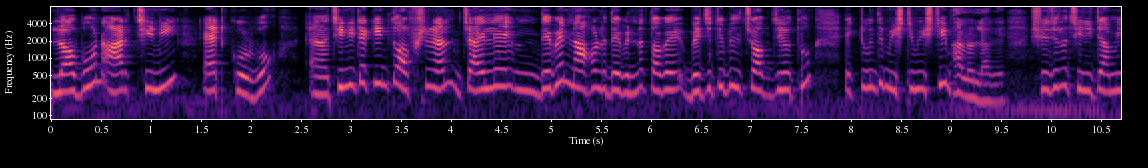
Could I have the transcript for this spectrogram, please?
লবণ আর চিনি অ্যাড করব। চিনিটা কিন্তু অপশনাল চাইলে দেবেন, না হলে দেবেন না। তবে ভেজিটেবিল চপ যেহেতু, একটু কিন্তু মিষ্টি মিষ্টি ভালো লাগে। সেই জন্য চিনিটা আমি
